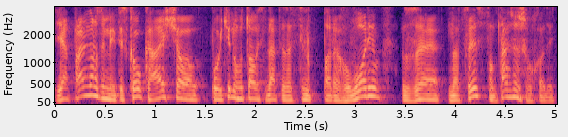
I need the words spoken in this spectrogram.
Я правильно розумію, Пісков каже, що Путін готовий сідати за стіл переговорів з нацистом. Так же ж виходить?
